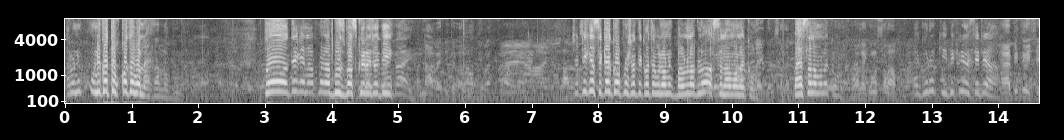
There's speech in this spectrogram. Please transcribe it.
আর উনি উনি কত কত বলে? তো দেখেন আপনারা বুঝবাস করে যদি না আচ্ছা, ঠিক আছে কাকু আপনার সাথে কথা বলে অনেক ভালো লাগল। আসসালামু আলাইকুম। ভাই আসসালামু আলাইকুম। ওয়ালাইকুম আসসালাম। ভাই গরু কি বিক্রি হয়েছে এটা? হ্যাঁ বিক্রি হয়েছে।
